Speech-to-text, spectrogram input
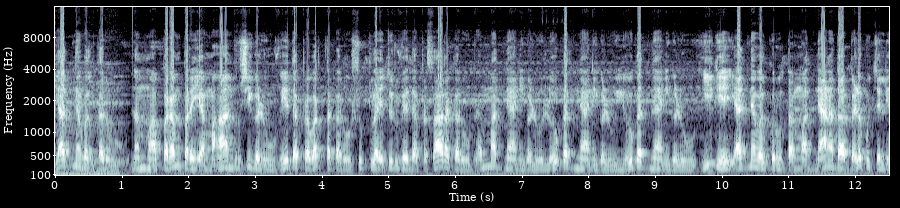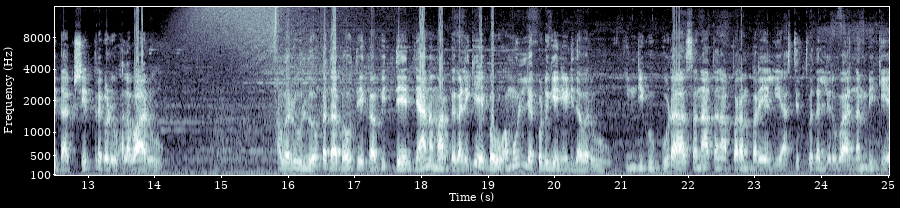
ಯಾಜ್ಞವಲ್ಕರು, ನಮ್ಮ ಪರಂಪರೆಯ ಮಹಾನ್ ಋಷಿಗಳು, ವೇದ ಪ್ರವರ್ತಕರು, ಶುಕ್ಲ ಯಜುರ್ವೇದ ಪ್ರಸಾರಕರು, ಬ್ರಹ್ಮಜ್ಞಾನಿಗಳು, ಲೋಕಜ್ಞಾನಿಗಳು, ಯೋಗಜ್ಞಾನಿಗಳು, ಹೀಗೆ ಯಾಜ್ಞವಲ್ಕರು ತಮ್ಮ ಜ್ಞಾನದ ಬೆಳಕು ಚೆಲ್ಲಿದ ಕ್ಷೇತ್ರಗಳು ಹಲವಾರು. ಅವರು ಲೋಕದ ಬಹುತೇಕ ವಿದ್ಯೆ ಜ್ಞಾನ ಮಾರ್ಗಗಳಿಗೆ ಬಹು ಅಮೂಲ್ಯ ಕೊಡುಗೆ ನೀಡಿದವರು. ಇಂದಿಗೂ ಕೂಡ ಸನಾತನ ಪರಂಪರೆಯಲ್ಲಿ ಅಸ್ತಿತ್ವದಲ್ಲಿರುವ ನಂಬಿಕೆ,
